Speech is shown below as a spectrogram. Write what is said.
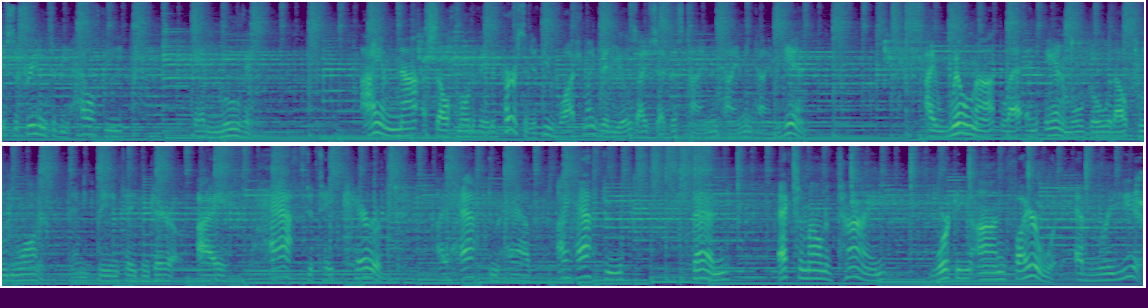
is the freedom to be healthy and moving. I am not a self-motivated person. If you've watched my videos, I've said this time and time and time again. I will not let an animal go without food and water and being taken care of. I have to take care of them. I have to have, I have to spend X amount of time working on firewood every year.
